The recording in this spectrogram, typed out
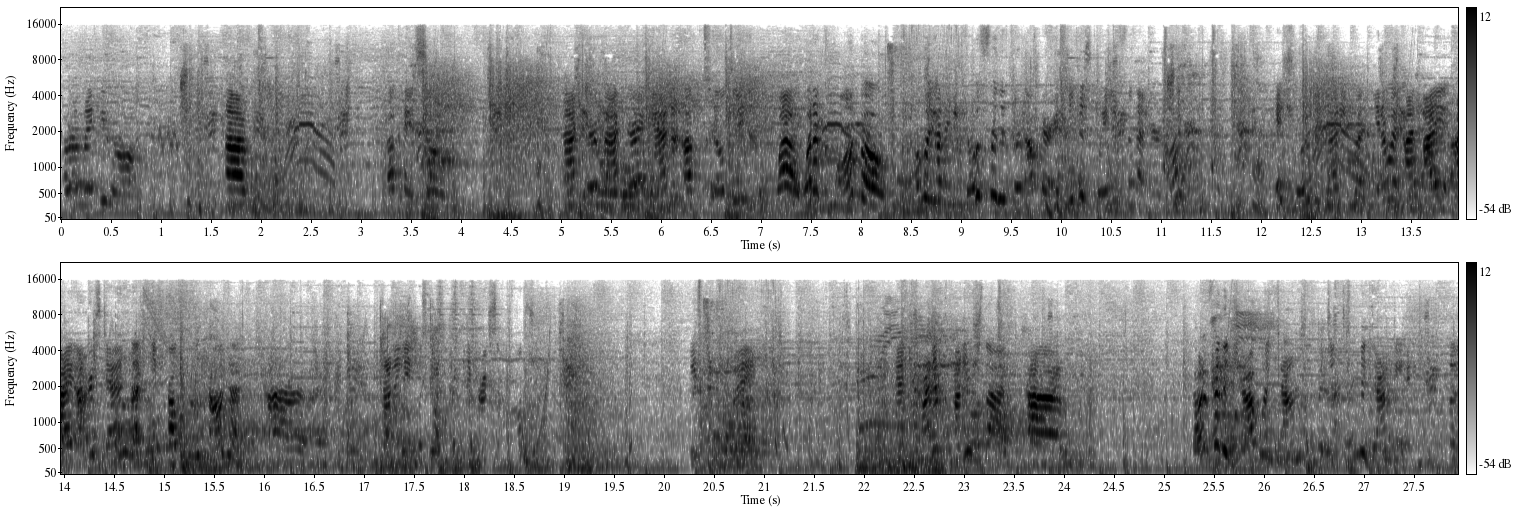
But I might be wrong. Um Okay, so back here, back here again, up tilting. Wow, what a combo! Oh my god, and he goes for the third up there. If he just waited for that air dodge, Ish would have been ready, but you know what? I, I, I understand that he probably thought that uh Kennedy was going for away. And trying to punish that. Um Going for the javelin down, but just doing the down beat. Up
